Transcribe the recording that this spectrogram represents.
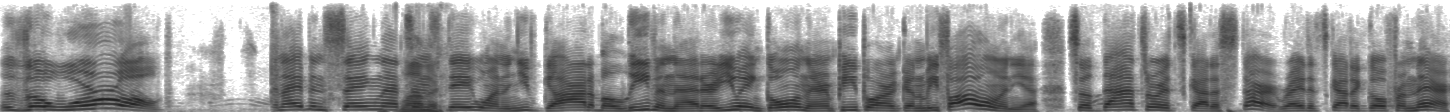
the world. And I've been saying that Love since it. day one, and you've got to believe in that, or you ain't going there, and people aren't going to be following you. So that's where it's got to start, right? It's got to go from there.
